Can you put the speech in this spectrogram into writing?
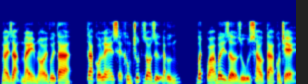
ngài dạng này nói với ta ta có lẽ sẽ không chút do dự đáp ứng, bất quá bây giờ dù sao ta còn trẻ.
